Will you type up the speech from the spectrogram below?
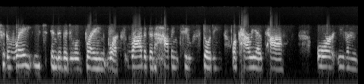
to the way each individual's brain works rather than having to study or carry out tasks or even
